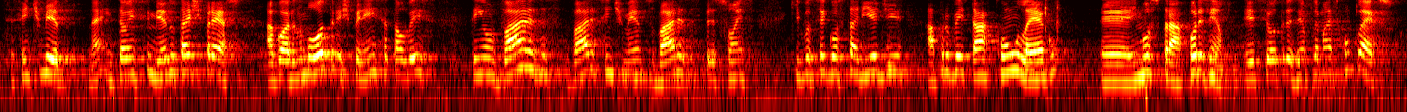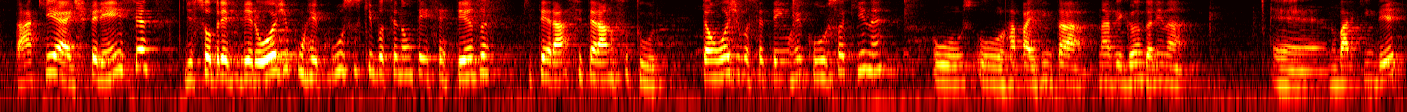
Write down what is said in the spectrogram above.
você sente medo. Né? Então esse medo está expresso. Agora, numa outra experiência, talvez tenham várias, vários sentimentos, várias expressões que você gostaria de aproveitar com o Lego é, e mostrar. Por exemplo, esse outro exemplo é mais complexo. Tá? Aqui é a experiência de sobreviver hoje com recursos que você não tem certeza que terá, se terá no futuro. Então hoje você tem um recurso aqui, né? O, o rapazinho está navegando ali na, é, no barquinho dele,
